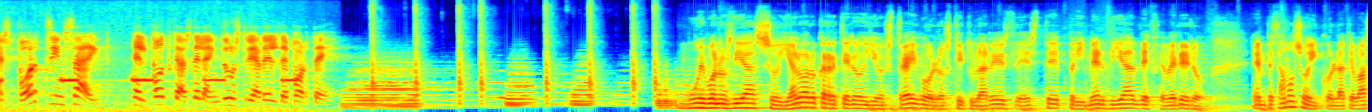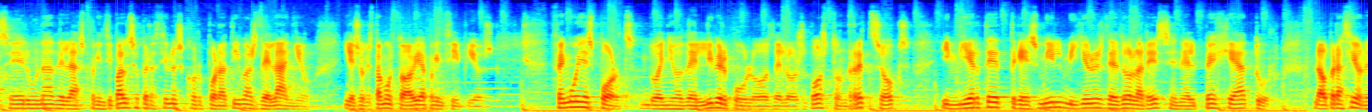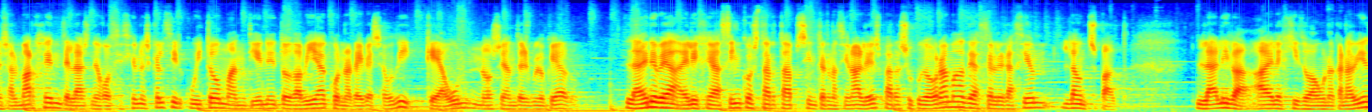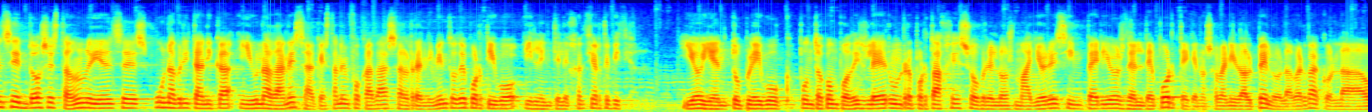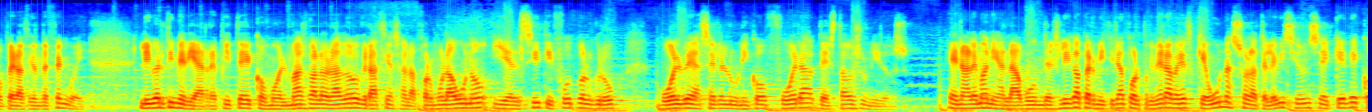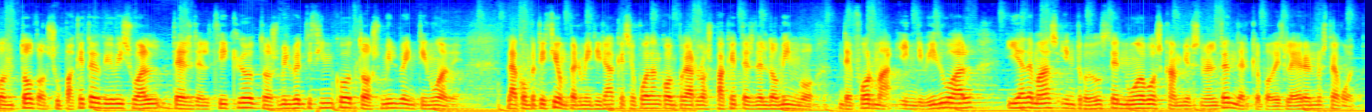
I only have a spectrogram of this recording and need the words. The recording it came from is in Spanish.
Sports Insight, el podcast de la industria del deporte. Muy buenos días, soy Álvaro Carretero y os traigo los titulares de este primer día de febrero. Empezamos hoy con la que va a ser una de las principales operaciones corporativas del año, y eso que estamos todavía a principios. Fenway Sports, dueño del Liverpool o de los Boston Red Sox, invierte 3.000 millones de dólares en el PGA Tour. La operación es al margen de las negociaciones que el circuito mantiene todavía con Arabia Saudí, que aún no se han desbloqueado. La NBA elige a cinco startups internacionales para su programa de aceleración Launchpad. La liga ha elegido a una canadiense, dos estadounidenses, una británica y una danesa que están enfocadas al rendimiento deportivo y la inteligencia artificial. Y hoy en tuplaybook.com podéis leer un reportaje sobre los mayores imperios del deporte que nos ha venido al pelo, la verdad, con la operación de Fenway. Liberty Media repite como el más valorado gracias a la Fórmula 1 y el City Football Group vuelve a ser el único fuera de Estados Unidos. En Alemania, la Bundesliga permitirá por primera vez que una sola televisión se quede con todo su paquete audiovisual desde el ciclo 2025-2029. La competición permitirá que se puedan comprar los paquetes del domingo de forma individual y además introduce nuevos cambios en el tender que podéis leer en nuestra web.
